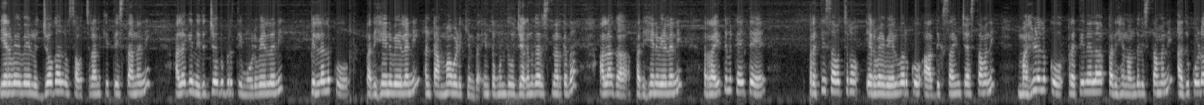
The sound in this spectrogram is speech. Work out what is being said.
ఇరవై వేలు ఉద్యోగాలు సంవత్సరానికి తీస్తానని అలాగే నిరుద్యోగ భృతి మూడు వేలని పిల్లలకు పదిహేను వేలని అంటే అమ్మఒడి కింద. ఇంతకుముందు జగన్ గారు ఇస్తున్నారు కదా అలాగా పదిహేను వేలని. రైతులకైతే ప్రతి సంవత్సరం ఇరవై వేల వరకు ఆర్థిక సాయం చేస్తామని మహిళలకు ప్రతి నెల పదిహేను వందలు ఇస్తామని అది కూడా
